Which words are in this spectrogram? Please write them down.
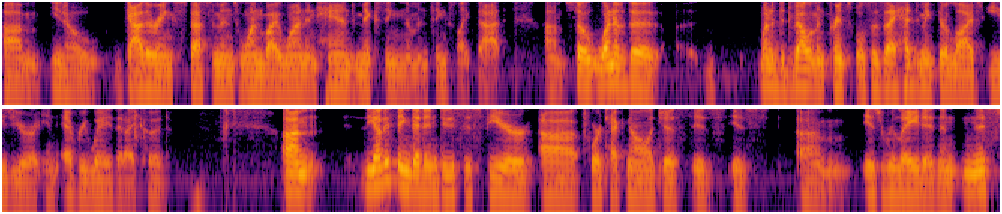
um, you know, gathering specimens one by one and hand mixing them and things like that. Um, so one of the one of the development principles is I had to make their lives easier in every way that I could. Um, the other thing that induces fear uh, for technologists is is um, is related, and this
